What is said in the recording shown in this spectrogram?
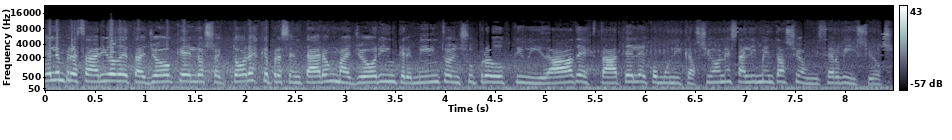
El empresario detalló que los sectores que presentaron mayor incremento en su productividad está telecomunicaciones, alimentación y servicios.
